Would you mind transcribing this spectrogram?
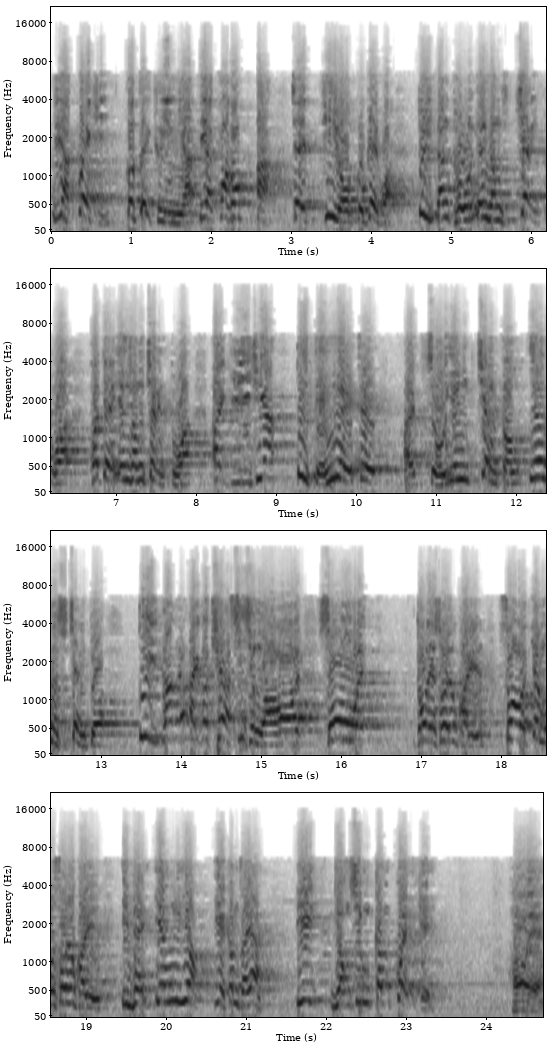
你也过去，搁过去名，你也看讲啊，这铁路国计划。对咱桃园影响这么大，发展影响这么大，啊，而且对电影的这啊噪音降动影响是这么大，对咱爱个车四千外号所有的土地所有权人，所有政府所有权人，因的影响，你会敢知影？你良心敢过去？好诶，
